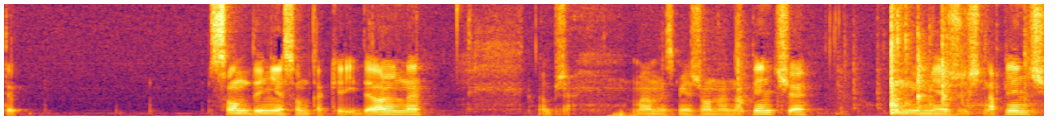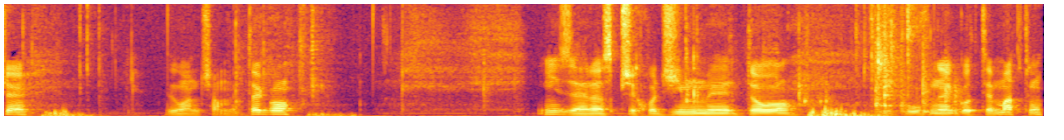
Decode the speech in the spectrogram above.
te sądy nie są takie idealne. Dobrze, mamy zmierzone napięcie. Umiem mierzyć napięcie. Wyłączamy tego. I zaraz przechodzimy do głównego tematu.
